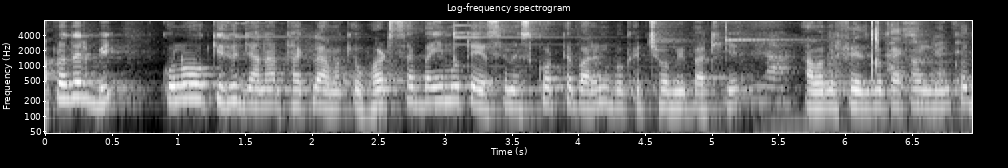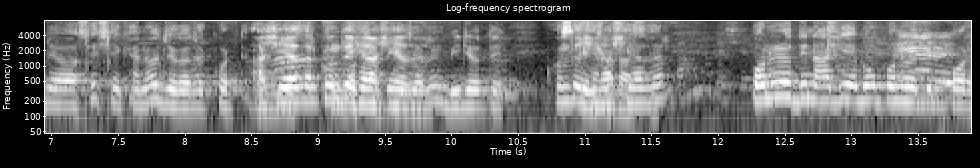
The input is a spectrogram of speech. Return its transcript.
আপনাদের কোনো কিছু জানার থাকলে আমাকে হোয়াটসঅ্যাপ বা ইমোতে এস এম এস করতে পারেন বুকের ছবি পাঠিয়ে। আমাদের ফেসবুক অ্যাকাউন্ট লিঙ্কও দেওয়া আছে সেখানেও যোগাযোগ করতে আশি হাজার কোন দেশের আশি হাজার? ভিডিওতে। কোন দেশের আশি হাজার? পনেরো দিন আগে এবং পনেরো দিন পরে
